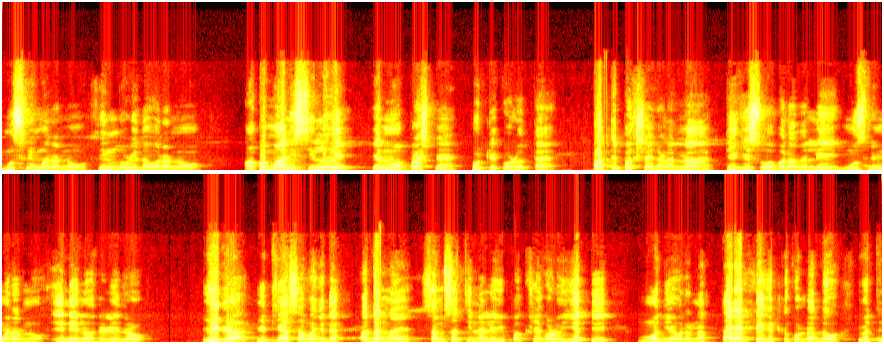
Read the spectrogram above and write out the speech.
ಮುಸ್ಲಿಮರನ್ನು, ಹಿಂದುಳಿದವರನ್ನು ಅಪಮಾನಿಸಿಲ್ವೇ ಎನ್ನುವ ಪ್ರಶ್ನೆ ಹುಟ್ಟಿಕೊಳ್ಳುತ್ತೆ. ಪ್ರತಿಪಕ್ಷಗಳನ್ನು ಟೀಕಿಸುವ ಬರದಲ್ಲಿ ಮುಸ್ಲಿಮರನ್ನು ಏನೇನೋ ಹೇಳಿದರು ಈಗ ಇತಿಹಾಸವಾಗಿದೆ. ಅದನ್ನು ಸಂಸತ್ತಿನಲ್ಲಿ ವಿಪಕ್ಷಗಳು ಎತ್ತಿ ಮೋದಿಯವರನ್ನು ತರಟೆಗೆಟ್ಟುಕೊಂಡದ್ದು ಇವತ್ತು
